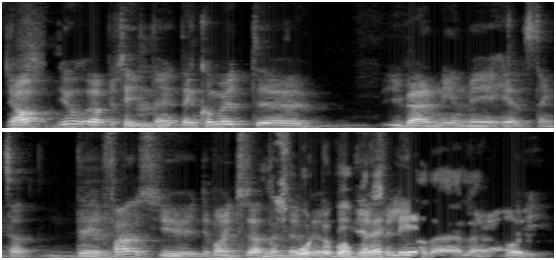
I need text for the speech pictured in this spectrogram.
Ja, jo, ja precis. Mm. Den, den, kom ut uh, i värmningen med helstängt. Så att det mm. fanns ju, det var inte så att den svårt att bara berätta det eller? Oj.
